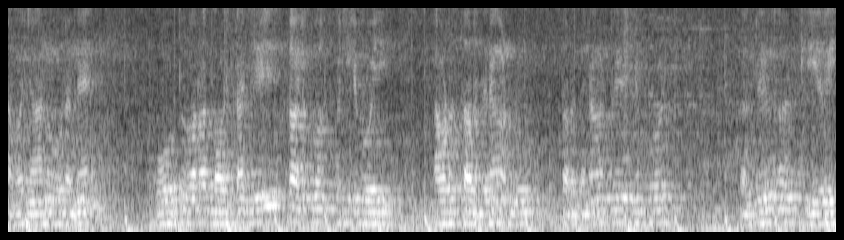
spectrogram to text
അപ്പോൾ ഞാൻ ഉടനെ ഓട്ടുപാറ തോൽക്കാഞ്ചേരി താലൂക്ക് ഹോസ്പിറ്റലിൽ പോയി. അവിടെ സർജനെ കണ്ടു. സർജനെ കണ്ടു കഴിഞ്ഞപ്പോൾ അവർ അത് കീറി.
